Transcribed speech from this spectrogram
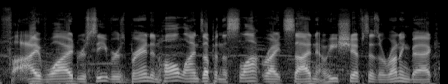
Five wide receivers. Brandon Hall lines up in the slot right side. Now he shifts as a running back.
